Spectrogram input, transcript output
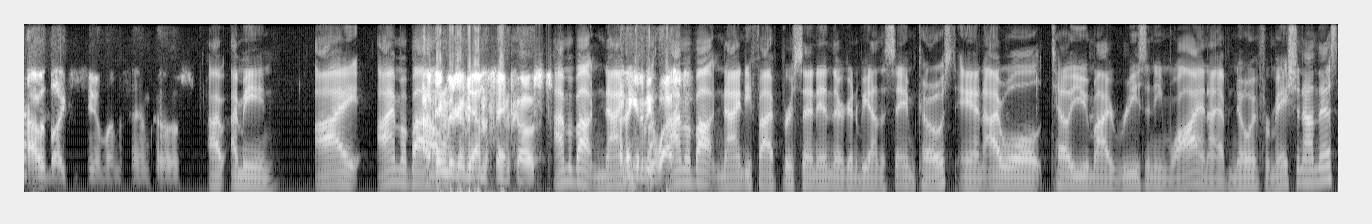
I would like to see them on the same coast. I, I mean, I, I'm about. I think they're going to be on the same coast. I'm about ninety. west. I'm about ninety-five percent in. They're going to be on the same coast, and I will tell you my reasoning why. And I have no information on this.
